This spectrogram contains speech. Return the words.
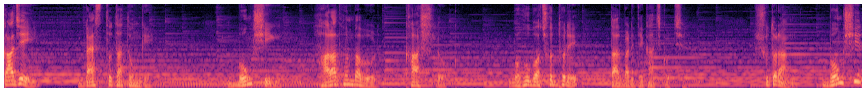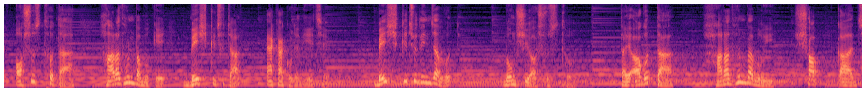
কাজেই ব্যস্ততা তুঙ্গে। বংশী হারাধনবাবুর খাস লোক। বহু বছর ধরে তার বাড়িতে কাজ করছে। সুতরাং বংশীর অসুস্থতা হারাধনবাবুকে বেশ কিছুটা একা করে দিয়েছে। বেশ কিছুদিন যাবৎ বংশী অসুস্থ। তাই অগত্যা হারাধনবাবুই সব কাজ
